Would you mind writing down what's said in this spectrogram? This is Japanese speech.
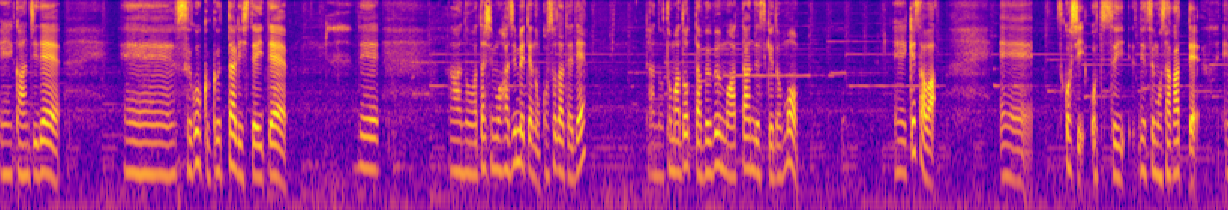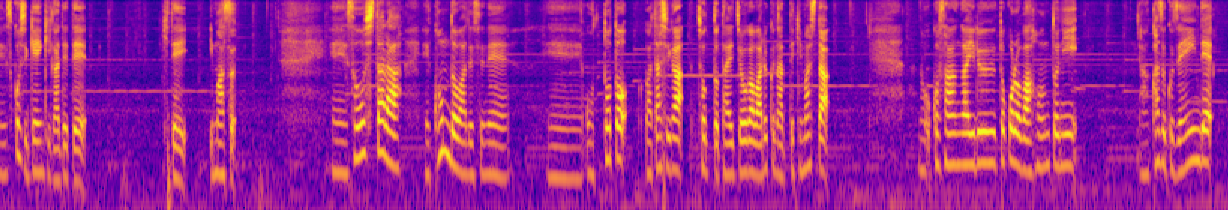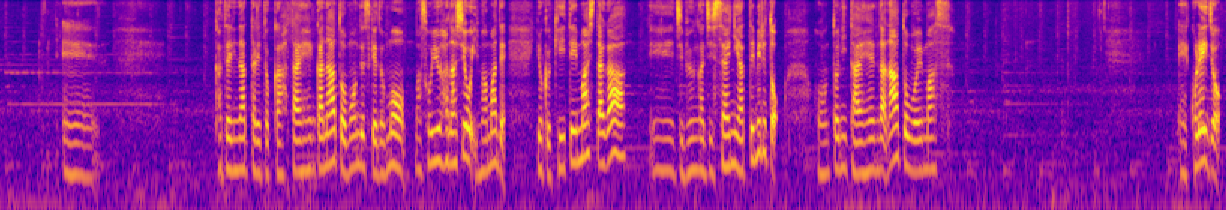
えー、感じで、えー、すごくぐったりしていてであの私も初めての子育てであの戸惑った部分もあったんですけども、えー、今朝は、えー、少し落ち着い熱も下がって、えー、少し元気が出てきています。えー、そうしたら、えー、今度はですねえー、夫と私がちょっと体調が悪くなってきましたお子さんがいるところは本当に家族全員で、えー、風邪になったりとか大変かなと思うんですけども、まあ、そういう話を今までよく聞いていましたが、えー、自分が実際にやってみると本当に大変だなと思います。えー、これ以上、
